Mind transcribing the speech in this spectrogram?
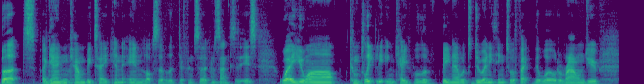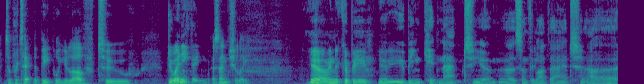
But again, can be taken in lots of other different circumstances. It's where you are completely incapable of being able to do anything to affect the world around you, to protect the people you love, to do anything essentially. Yeah, I mean, it could be you know you've been kidnapped, you know, uh, something like that. Uh,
